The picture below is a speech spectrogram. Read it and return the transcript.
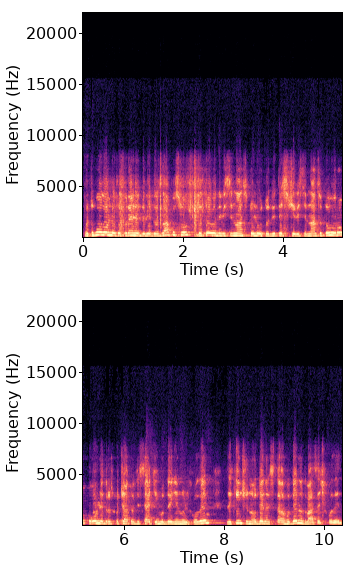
Протокол огляду перегляду відеозапису датований 18 лютого 2018 року. Огляд розпочато в 10 годині 0 хвилин, закінчено 11 година 20 хвилин.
